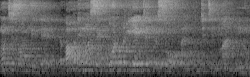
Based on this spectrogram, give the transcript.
notice one thing there. The Bible did not say God created the soul and put it in man. No.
